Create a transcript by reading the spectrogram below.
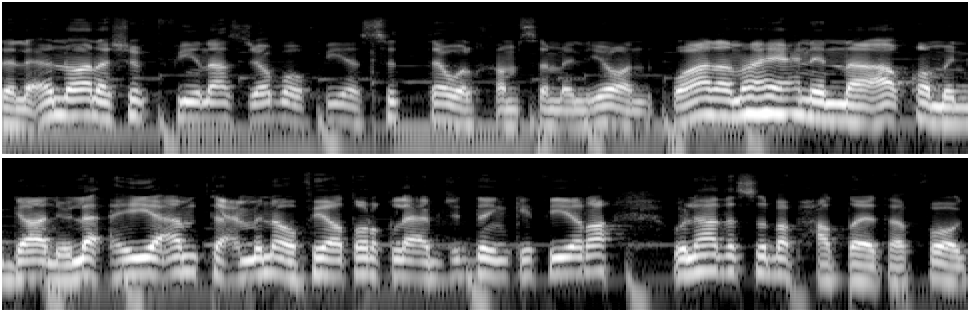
لأنه أنا شفت في ناس جابوا فيها 6 وال5 مليون. وهذا ما يعني إنها أقوى من جانيو لا هي أمتع منها وفيها طرق لعب جدا كثيرة ولهذا السبب حطيتها فوق.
